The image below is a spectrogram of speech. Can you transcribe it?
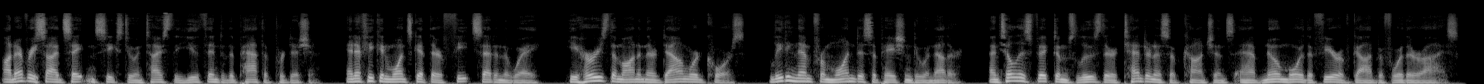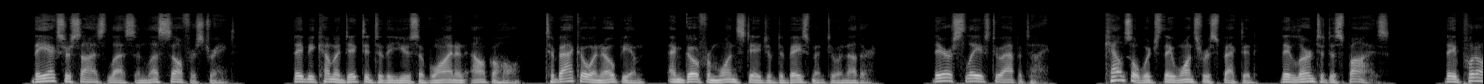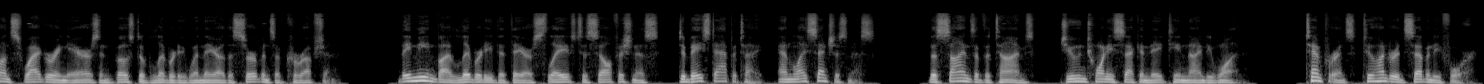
On every side, Satan seeks to entice the youth into the path of perdition, and if he can once get their feet set in the way, he hurries them on in their downward course, leading them from one dissipation to another, until his victims lose their tenderness of conscience and have no more the fear of God before their eyes. They exercise less and less self restraint. They become addicted to the use of wine and alcohol, tobacco and opium, and go from one stage of debasement to another. They are slaves to appetite. Counsel which they once respected, they learn to despise. They put on swaggering airs and boast of liberty when they are the servants of corruption. They mean by liberty that they are slaves to selfishness, debased appetite, and licentiousness. The Signs of the Times, June 22, 1891. Temperance, 274.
